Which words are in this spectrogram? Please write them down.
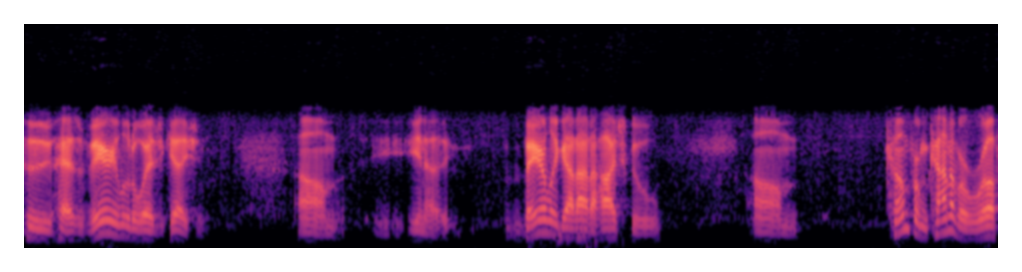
who has very little education. Um, you know, barely got out of high school. Um, come from kind of a rough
